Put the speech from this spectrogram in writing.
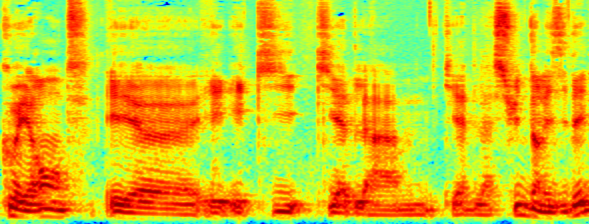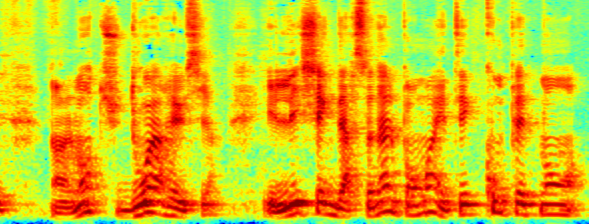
cohérente et, euh, qui, a de la, suite dans les idées, normalement, tu dois réussir. Et l'échec d'Arsenal, pour moi, était complètement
